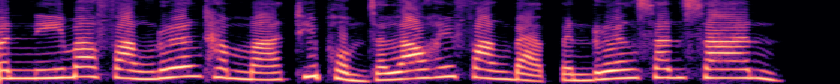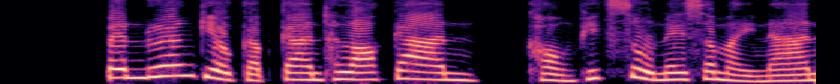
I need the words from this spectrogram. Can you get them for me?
วันนี้มาฟังเรื่องธรรมะที่ผมจะเล่าให้ฟังแบบเป็นเรื่องสั้นๆ เป็นเรื่องเกี่ยวกับการทะเลาะกัน ของภิกษุในสมัยนั้น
